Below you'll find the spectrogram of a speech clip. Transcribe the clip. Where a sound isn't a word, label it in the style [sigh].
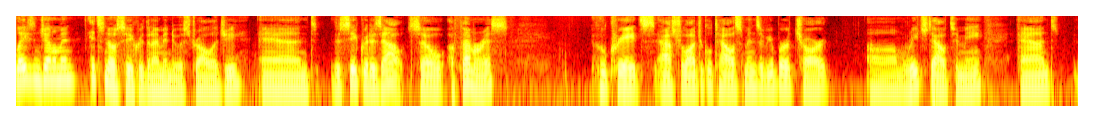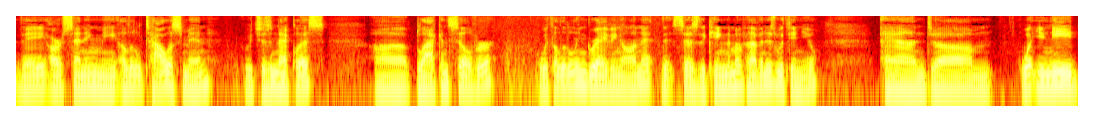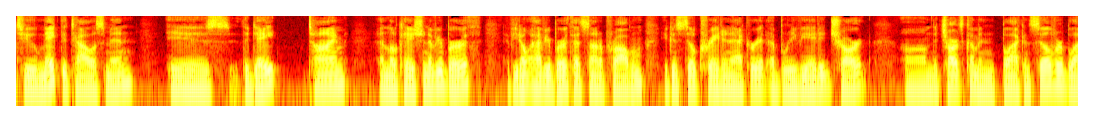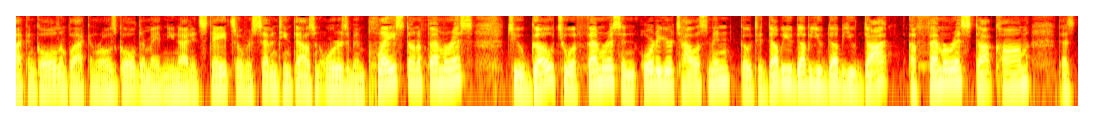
ladies and gentlemen, it's no secret that I'm into astrology, and the secret is out. So, Ephemeris, who creates astrological talismans of your birth chart, um, reached out to me, and they are sending me a little talisman, which is a necklace, uh, black and silver, with a little engraving on it that says, The kingdom of heaven is within you. And um, what you need to make the talisman is the date, time, and location of your birth. If you don't have your birth, that's not a problem. You can still create an accurate abbreviated chart. Um, the charts come in black and silver, black and gold, and black and rose gold. They're made in the United States. Over 17,000 orders have been placed on Ephemeris. To go to Ephemeris and order your talisman, go to www.ephemeris.com. That's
